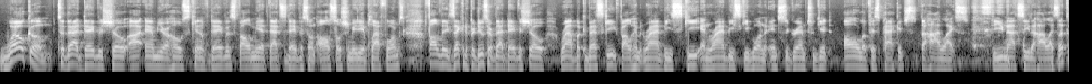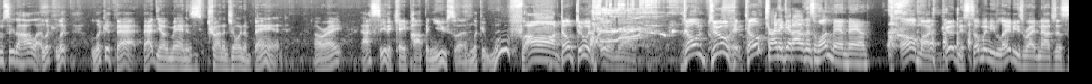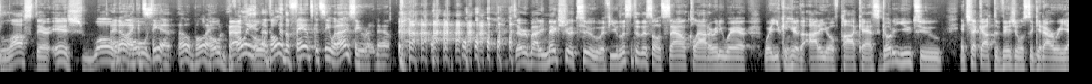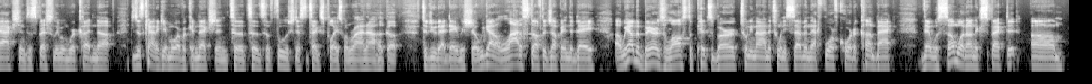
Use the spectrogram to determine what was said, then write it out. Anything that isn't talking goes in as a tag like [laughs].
Welcome to that Davis show. I am your host, Kenneth Davis. Follow me at That's Davis on all social media platforms. Follow the executive producer of that Davis show, Ryan Bukovetsky. Follow him at Ryan B. Ski and Ryan B. Ski on Instagram to get all of his package, the highlights. Do you not see the highlights? Let them see the highlight. Look, look, look at that. That young man is trying to join a band. All right. I see the K-pop in you, son. Look at woof. Oh, don't do it to him, Ryan. Don't do it. Don't trying to get out of this one man band. Oh my goodness. So many ladies right now just lost their ish. Whoa. I know, hold, I can see it. Oh boy. Hold back. If only, hold. if only the fans could see what I see right now. [laughs] so everybody, make sure too, if you listen to this on SoundCloud or anywhere where you can hear the audio of podcasts, go to YouTube and check out the visuals to get our reactions, especially when we're cutting up, to just kind of get more of a connection to, to, to the foolishness that takes place when Ryan and I hook up to do that Davis show. We got a lot of stuff to jump in today. Uh, we have the Bears lost to Pittsburgh 29 to 27, that fourth quarter comeback that was somewhat unexpected. Um,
